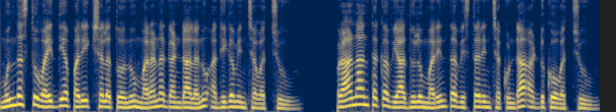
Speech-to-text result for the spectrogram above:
ముందస్తు వైద్య పరీక్షలతోనూ మరణగండాలను అధిగమించవచ్చు. ప్రాణాంతక వ్యాధులు మరింత విస్తరించకుండా అడ్డుకోవచ్చు.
